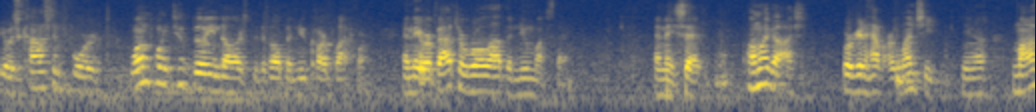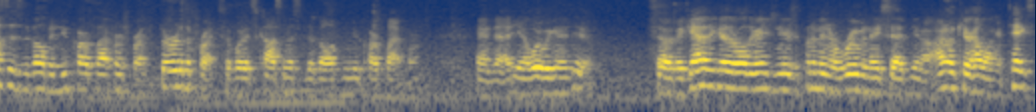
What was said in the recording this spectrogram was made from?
it was costing Ford 1.2 billion dollars to develop a new car platform. And they were about to roll out the new Mustang. And they said, "Oh my gosh, we're going to have our lunch eaten." You know, Mazda is developing new car platforms for a third of the price of what it's costing us to develop new car platform. And uh, you know, what are we going to do? So they gathered together all their engineers and put them in a room and they said, you know, I don't care how long it takes,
